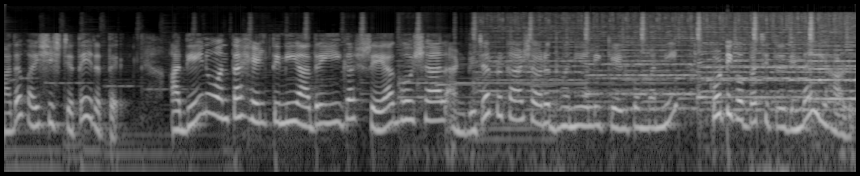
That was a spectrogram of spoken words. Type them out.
ಆದ ವೈಶಿಷ್ಟ್ಯತೆ ಇರುತ್ತೆ. ಅದೇನು ಅಂತ ಹೇಳ್ತೀನಿ, ಆದರೆ ಈಗ ಶ್ರೇಯಾ ಘೋಷಾಲ್ ಅಂಡ್ ವಿಜಯ್ ಪ್ರಕಾಶ್ ಅವರ ಧ್ವನಿಯಲ್ಲಿ ಕೇಳ್ಕೊಂಬನ್ನಿ ಕೋಟಿಗೊಬ್ಬ ಚಿತ್ರದಿಂದ ಈ ಹಾಡು.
